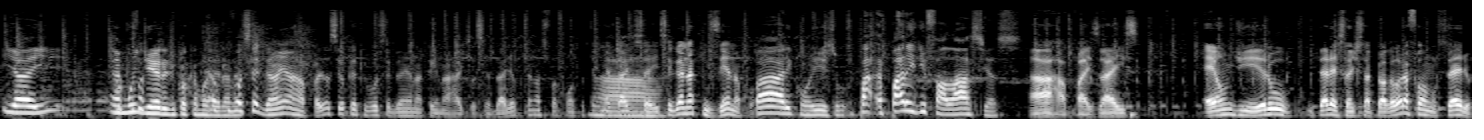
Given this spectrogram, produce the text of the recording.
E aí é, muito dinheiro de qualquer É o maneira, que né? você ganha, rapaz. Eu sei o que é que você ganha na, na Rádio Sociedade. É porque na sua conta tem Ah. metade disso aí. Você ganha na quinzena, pô. Pare com isso. Pa- pare de falácias. Ah, rapaz, aí é um dinheiro interessante, Tapioca. Agora falando sério,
